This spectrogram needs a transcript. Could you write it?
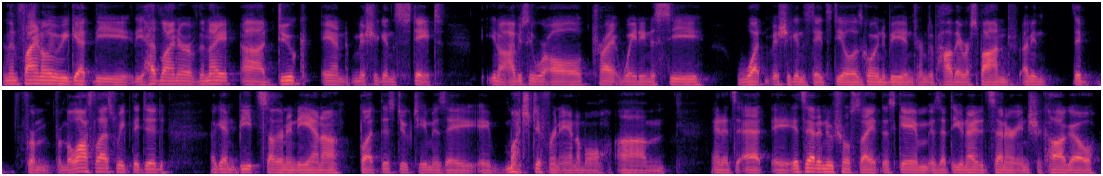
And then finally we get the the headliner of the night, uh, Duke and Michigan State. You know, obviously we're all trying waiting to see what Michigan State's deal is going to be in terms of how they respond. I mean, they from from the loss last week. They did again beat Southern Indiana, but this Duke team is a a much different animal. Um, and it's at a it's at a neutral site. This game is at the United Center in Chicago,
